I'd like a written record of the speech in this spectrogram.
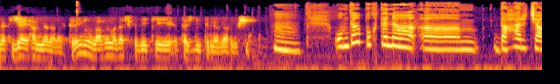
نتیجه هم نه ده ورکړې نو لازم ده چې په دې کې تجدید نظر وشي اومدا پښتنه د هر چا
